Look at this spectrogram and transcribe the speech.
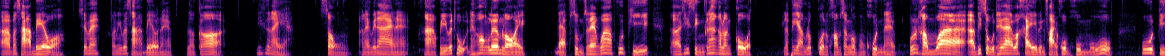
อ่าภาษาเบลเหรอ ใช่ไหมตรงนี้ภาษาเบลนะครับ แล้วก็นี่คืออะไรอะ ส่งอะไรไม่ได้นะฮะ หากมีวัตถุในห้องเริ่มลอย แบบสุ่มแสดงว่าพูดผีที่สิงร่างกำลังโกรธและพยายามรบกวนความสงบของคุณนะครับ คุณต้องทำว่าพิสูจน์ให้ได้ว่าใครเป็นฝ่ายควบคุมโอ้พูดผี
